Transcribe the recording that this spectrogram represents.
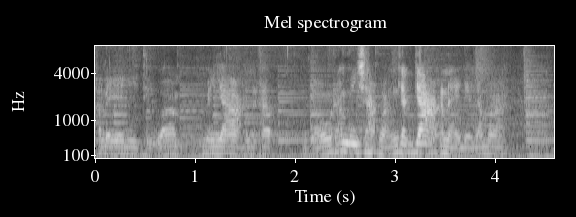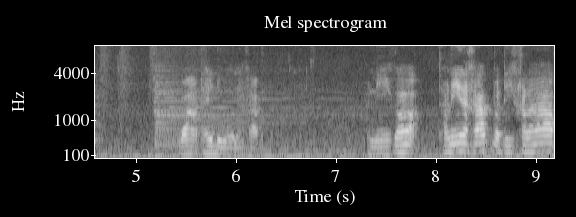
ทะเลนี่ถือว่าไม่ยากนะครับ เดี๋ยวถ้ามีฉากหลังยากๆไหนเดี๋ยวจะมา วาดให้ดูนะครับ วันนี้ก็เท่านี้นะครับสวัสดีครับ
